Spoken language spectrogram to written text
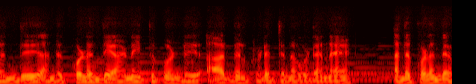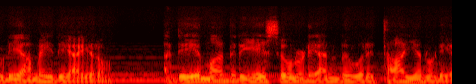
வந்து அந்த குழந்தை அணைத்து கொண்டு ஆறுதல் படுத்தின உடனே அந்த குழந்தை அப்படியே அமைதியாயிரும். அதே மாதிரி இயேசுவனுடைய அன்பு ஒரு தாயனுடைய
